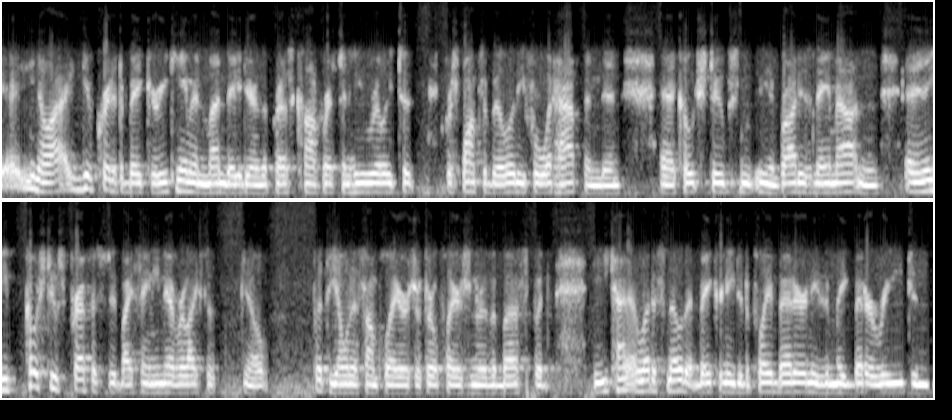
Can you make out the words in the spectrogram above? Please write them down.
uh, you know, I give credit to Baker. He came in Monday during the press conference, and he really took responsibility for what happened. And uh, Coach Stoops, you know, brought his name out, and and he, Coach Stoops prefaced it by saying he never likes to, you know put the onus on players or throw players under the bus, but he kind of let us know that Baker needed to play better, needed to make better reads, and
